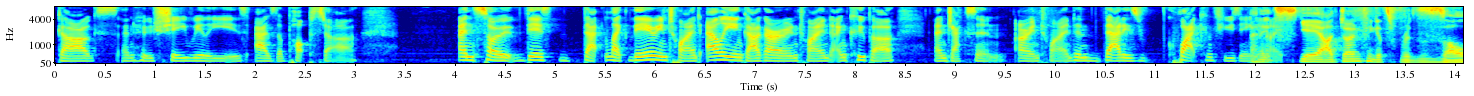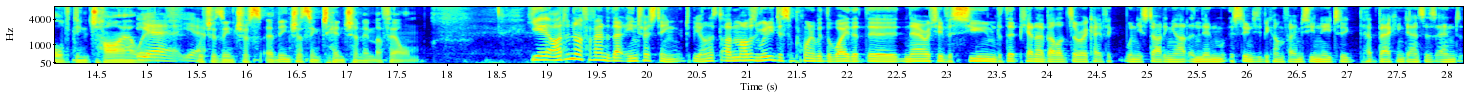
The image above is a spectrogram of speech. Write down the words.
Gargs and who she really is as a pop star? And so there's that, like they're entwined. Ally and Gaga are entwined, and Cooper and Jackson are entwined, and that is quite confusing. And and I- it's yeah, I don't think it's resolved entirely. Yeah, yeah. Which is interest, an interesting tension in the film. Yeah, I don't know if I found it that interesting, to be honest. Um, I was really disappointed with the way that the narrative assumed that piano ballads are okay for when you're starting out, and then as soon as you become famous, you need to have backing dancers and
